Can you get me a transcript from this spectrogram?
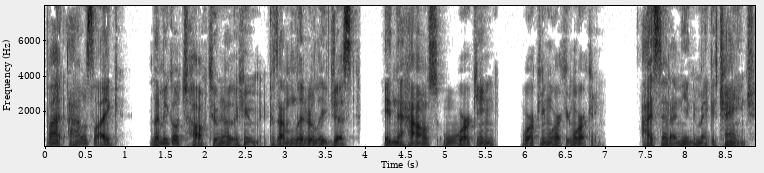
But I was like, let me go talk to another human because I'm literally just in the house working, working, working, working. I said I need to make a change.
